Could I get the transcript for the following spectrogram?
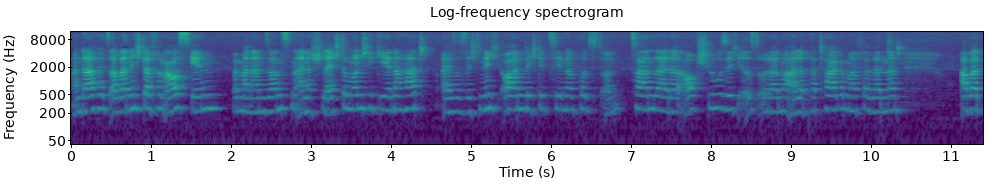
Man darf jetzt aber nicht davon ausgehen, wenn man ansonsten eine schlechte Mundhygiene hat, also sich nicht ordentlich die Zähne putzt und Zahnseide auch schlusig ist oder nur alle paar Tage mal verwendet, aber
